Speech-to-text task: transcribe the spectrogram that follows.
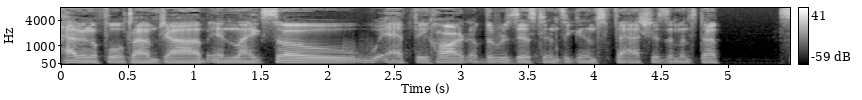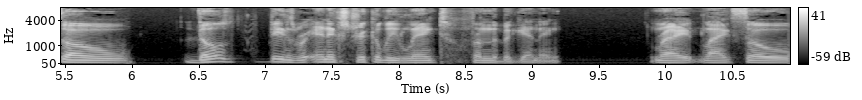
having a full time job and like so at the heart of the resistance against fascism and stuff. So those things were inextricably linked from the beginning. Right. Like, so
